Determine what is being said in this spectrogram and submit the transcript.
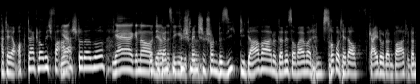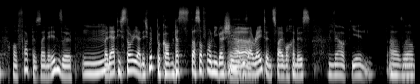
hat er ja Okta, glaube ich, verarscht oder so. Ja, ja, genau. Und die da ganzen Fischmenschen schon besiegt, die da waren. Und dann ist auf einmal dann Zorro, der da auf Kaido dann wartet. Und dann, oh fuck, das ist seine Insel. Mhm. Weil der hat die Story ja nicht mitbekommen, dass das auf Onigashima Ja. dieser Raid in zwei Wochen ist. Ja, auf jeden. Also,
